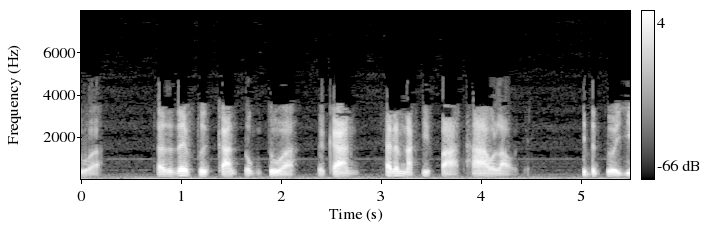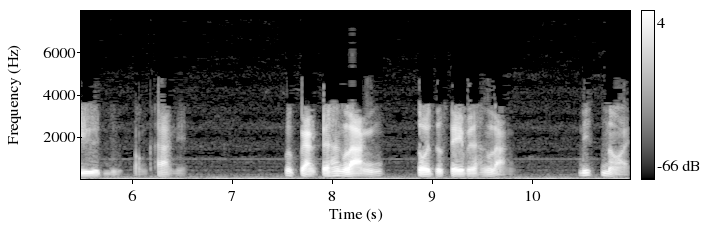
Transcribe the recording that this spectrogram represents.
ตัวเราจะได้ฝึกการทรงตัวโดยการใช้น้ำหนักที่ฝ่าเท้าเราเนี่ยที่เป็นตัวยืนอยู่สองข้างเนี่ยเมื่อแกว่งไปข้างหลัง ตัวจะเซไปข้างหลัง นิดหน่อย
